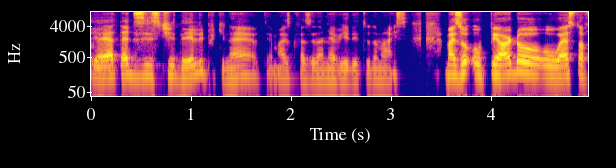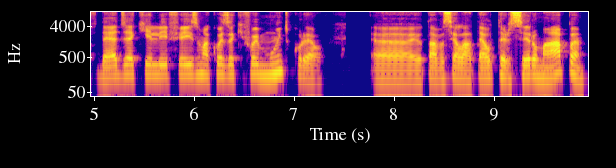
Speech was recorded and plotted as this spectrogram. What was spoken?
E aí até desisti dele, porque, né, eu tenho mais o que fazer na minha vida e tudo mais. Mas o, o pior do West of Dead é que ele fez uma coisa que foi muito cruel. Uh, eu tava, sei lá, até o terceiro mapa,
